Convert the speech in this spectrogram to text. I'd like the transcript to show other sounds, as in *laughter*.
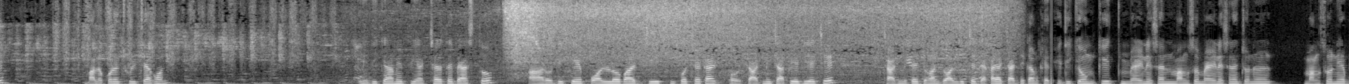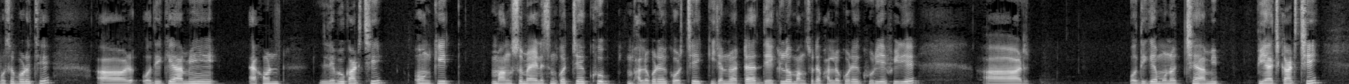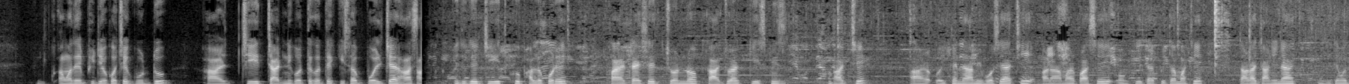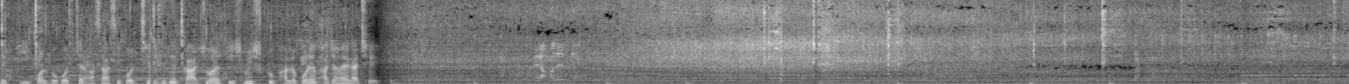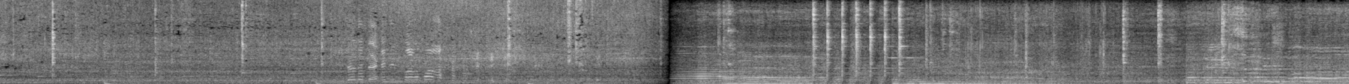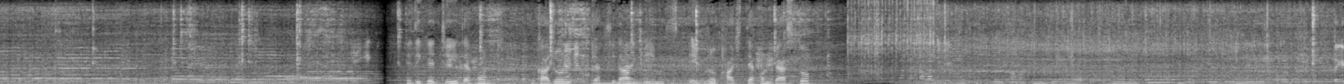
ভালো করে ছুলছে এখন। এদিকে আমি পেঁয়াজ ছাড়াতে ব্যস্ত, আর ওদিকে পল্লব আর জিৎ কী করছে এটা? ও, চাটনি চাপিয়ে দিয়েছে। চাটনিতে যখন জল দিচ্ছে, দেখা যায় চাটনি কাম খেতে এদিকে অঙ্কিত ম্যারিনেশন, মাংস ম্যারিনেশনের জন্য মাংস নিয়ে বসে পড়েছে। আর ওদিকে আমি এখন লেবু কাটছি। অঙ্কিত মাংস ম্যারিনেশন করছে, খুব ভালো করে করছে। কী যেন একটা দেখল মাংসটা ভালো করে ঘুরিয়ে ফিরিয়ে। আর ওদিকে মনে হচ্ছে আমি পেঁয়াজ কাটছি। আমাদের ভিডিও করছে গুড্ডু আর জিৎ চাটনি করতে করতে কী সব বলছে আর হাঁস এদিকে জিৎ খুব ভালো করে ফ্রায়েড রাইসের জন্য কাজু আর কিশমিশ ভাজছে। আর ওইখানে আমি বসে আছি আর আমার পাশে অঙ্কিত আর প্রীতম আছে। তারা জানি না নিজেদের মধ্যে কী গল্প করছে, হাসাহাসি করছে। এদিকে কাজু আর কিশমিশ খুব ভালো করে ভাজা হয়ে গেছে। এদিকে জিৎ এখন গাজর ক্যাপসিকাম বিনস এগুলো ভাজতে এখন ব্যস্ত।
